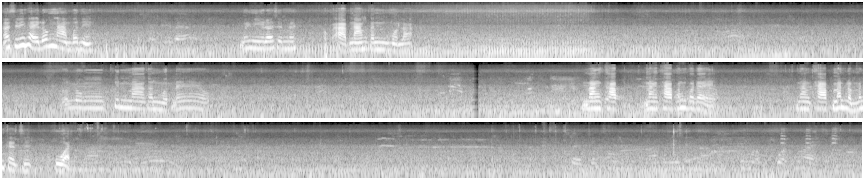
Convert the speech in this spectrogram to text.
อาสิมีไผ่ลงน้ำบ่เนี่ยไม่มีแล้วใช่ไหมอาบน้ำกันหมดละก็ลงขึ้นมากันหมดแล้วนั่งทับนั่งทับมันบ่ได้นั่งทับมันแล้วมันจะปวด เด็กจะเข้าปวดด้วย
